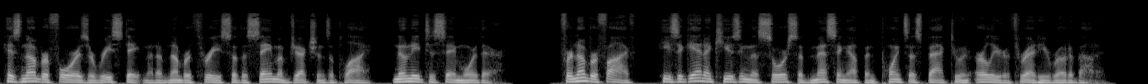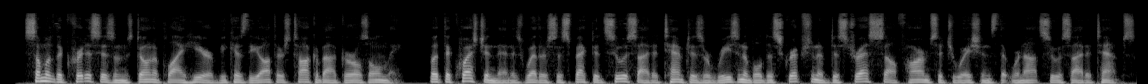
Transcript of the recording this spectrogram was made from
His number 4 is a restatement of number 3, so the same objections apply, no need to say more there. For number 5, He's again accusing the source of messing up and points us back to an earlier thread he wrote about it. Some of the criticisms don't apply here because the authors talk about girls only, but the question then is whether suspected suicide attempt is a reasonable description of distress self harm situations that were not suicide attempts.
